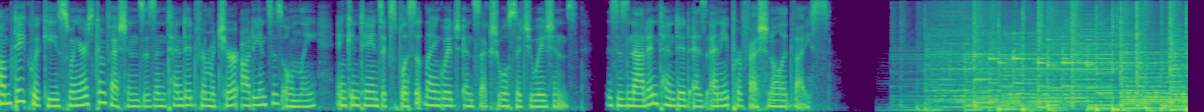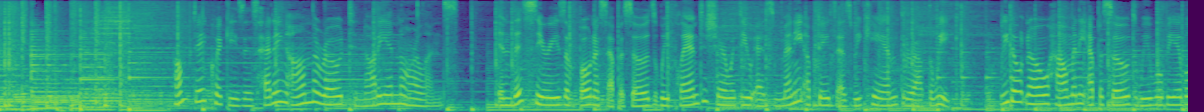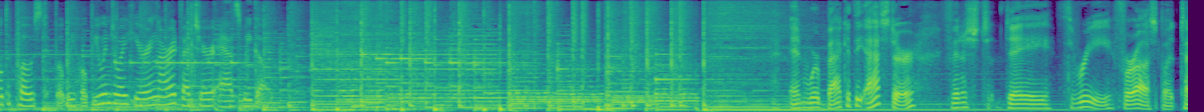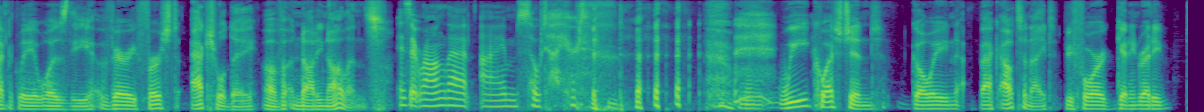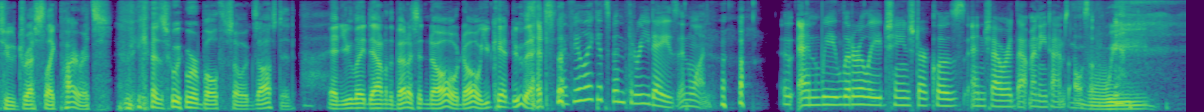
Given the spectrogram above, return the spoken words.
Hump Day Quickies Swingers Confessions is intended for mature audiences only and contains explicit language and sexual situations. This is not intended as any professional advice. Hump Day Quickies is heading on the road to Naughty in New Orleans. In this series of bonus episodes, we plan to share with you as many updates as we can throughout the week. We don't know how many episodes we will be able to post, but we hope you enjoy hearing our adventure as we go. And we're back at the Astor. Finished day three for us, but technically it was the very first actual day of Naughty N'awlins. Is it wrong that I'm so tired? we questioned going back out tonight before getting ready to dress like pirates because we were both so exhausted. And you laid down on the bed. I said, No, no, you can't do that. I feel like it's been three days in one. and we literally changed our clothes and showered that many times also. we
